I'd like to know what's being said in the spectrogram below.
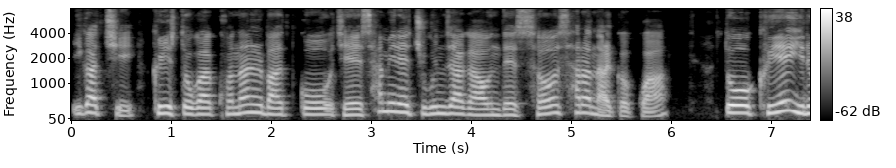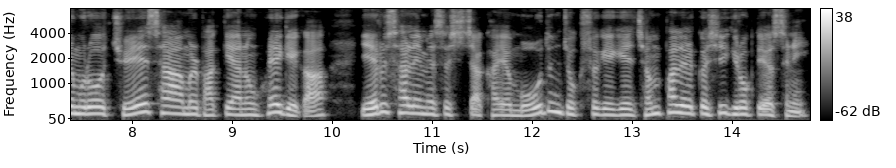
이같이 그리스도가 고난을 받고 제3일에 죽은 자 가운데서 살아날 것과 또 그의 이름으로 죄 사함을 받게 하는 회개가 예루살렘에서 시작하여 모든 족속에게 전파될 것이 기록되었으니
